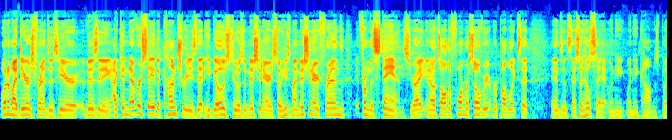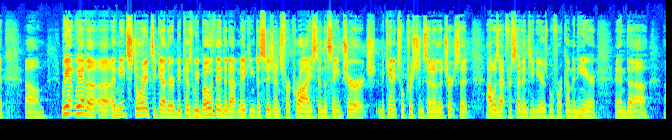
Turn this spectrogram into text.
One of my dearest friends is here visiting. I can never say the countries that he goes to as a missionary. So he's my missionary friend from the stands, right? You know, it's all the former Soviet republics that ends in stands. So he'll say it when he when he comes. But um, we, we have a, a, a, neat story together because we both ended up making decisions for Christ in the same church, Mechanicsville Christian Center, the church that I was at for 17 years before coming here. And uh, uh,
